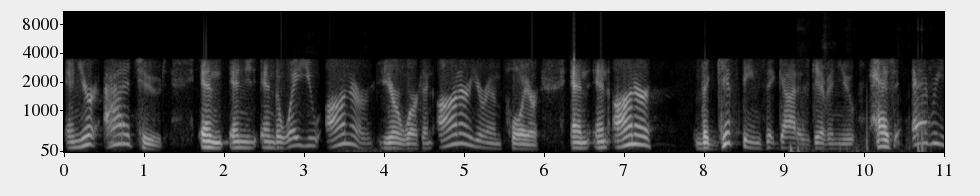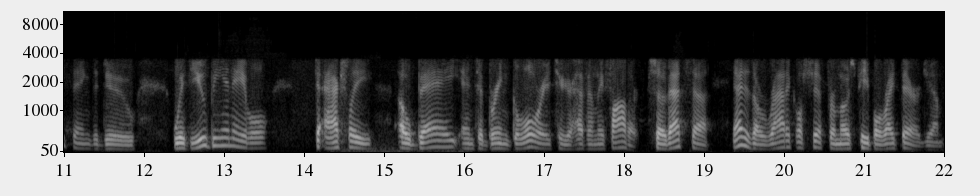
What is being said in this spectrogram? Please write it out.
and your attitude and and and the way you honor your work and honor your employer and and honor the giftings that God has given you has everything to do with you being able to actually obey and to bring glory to your heavenly Father. So that's a that is a radical shift for most people right there, Jim.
